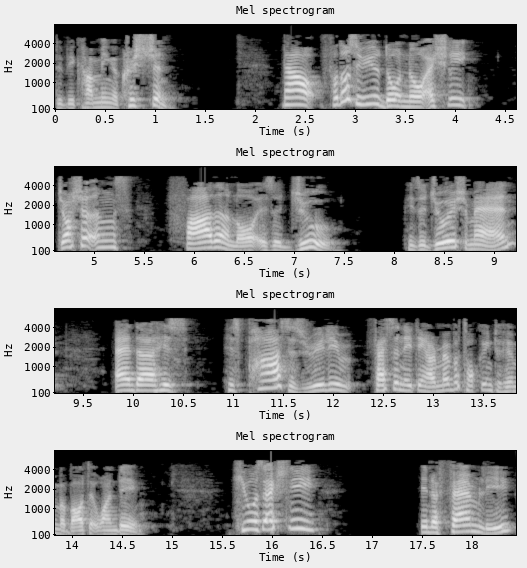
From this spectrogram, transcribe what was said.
to becoming a Christian. Now, for those of you who don't know, actually, Joshua Ng's father-in-law is a Jew. He's a Jewish man, and uh, his his past is really fascinating. I remember talking to him about it one day. He was actually in a family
